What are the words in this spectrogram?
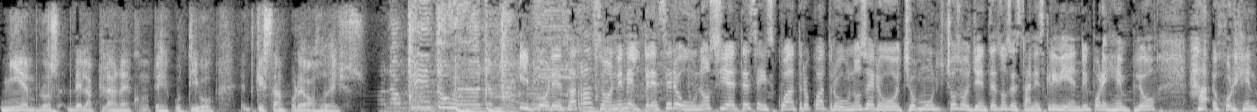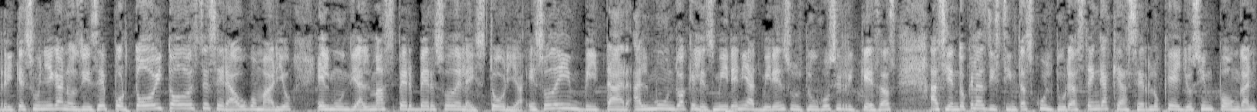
miembros de la plana del comité ejecutivo que están por debajo de ellos. Y por esa razón, en el 301-764-4108, muchos oyentes nos están escribiendo y, por ejemplo, Jorge Enrique Zúñiga nos dice, por todo y todo este será, Hugo Mario, el mundial más perverso de la historia. Eso de invitar al mundo a que les miren y admiren sus lujos y riquezas, haciendo que las distintas culturas tengan que hacer lo que ellos impongan,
